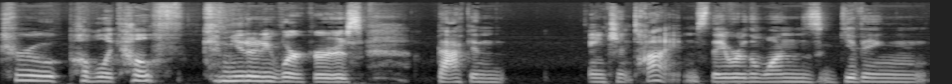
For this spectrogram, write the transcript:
true public health community workers back in ancient times. They were the ones giving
